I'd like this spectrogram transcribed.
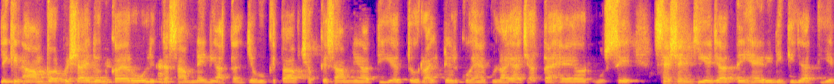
لیکن عام طور پہ شاید ان کا رول اتنا سامنے نہیں آتا۔ جب وہ کتاب چھپ کے سامنے آتی ہے، تو رائٹر کو ہے بلایا جاتا ہے اور اس سے سیشن کیے جاتے ہیں ریڈنگ کی جاتی ہے۔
